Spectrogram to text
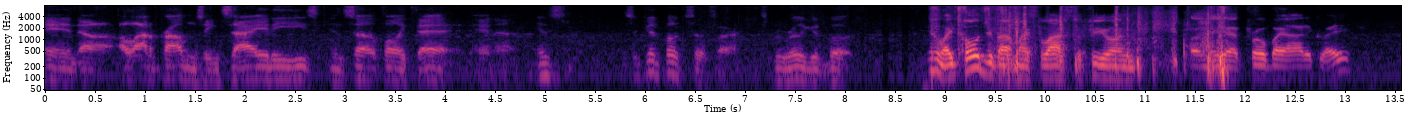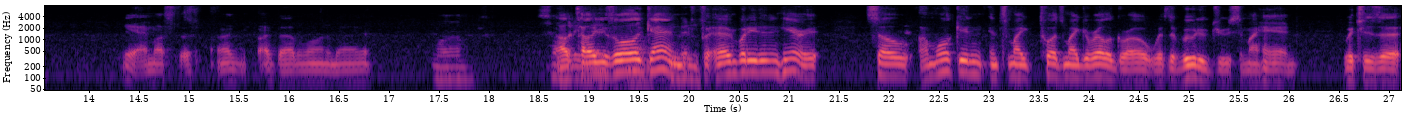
and uh, a lot of problems, anxieties, and stuff like that. And uh, it's it's a good book so far. It's a really good book. You know, I told you about my philosophy on on the uh, probiotic, right? Yeah, I must have. I, I babble on about it. Well, I'll tell you all again for everybody didn't hear it. So I'm walking into my towards my guerrilla grow with the voodoo juice in my hand, which is a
